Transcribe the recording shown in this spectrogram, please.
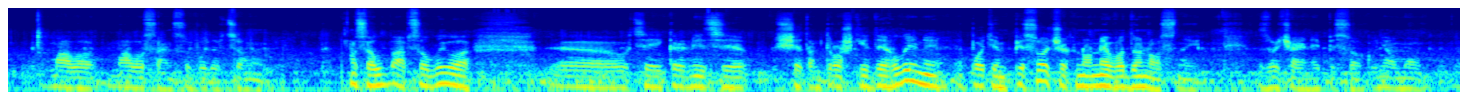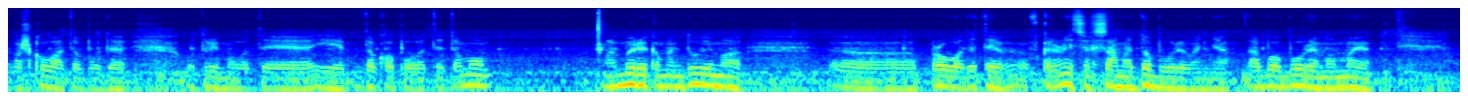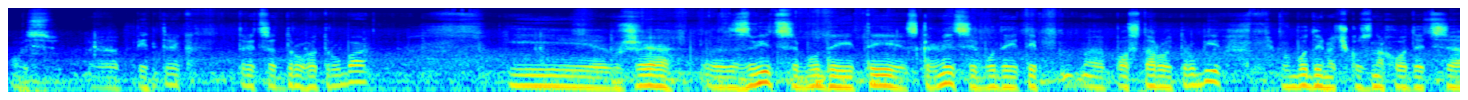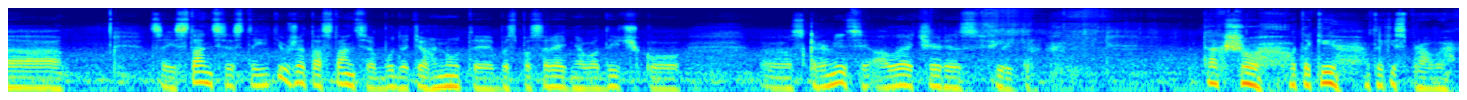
мало, мало сенсу буде в цьому. Особливо е, в цій криниці ще там трошки йде глини, потім пісочок, але не водоносний, звичайний пісок. У ньому важкувато буде утримувати і докопувати. Тому ми рекомендуємо проводити в криницях саме добурювання. Або буримо ми ось е, під 32 труба. І вже е, звідси буде йти, з криниці буде йти е, по старій трубі. В будиночку знаходиться ця станція стоїть, і вже та станція буде тягнути безпосередньо водичку е, з криниці, але через фільтр. Так що отакі, отакі справи.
